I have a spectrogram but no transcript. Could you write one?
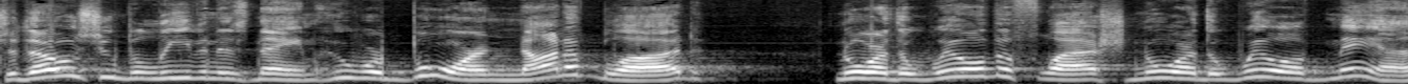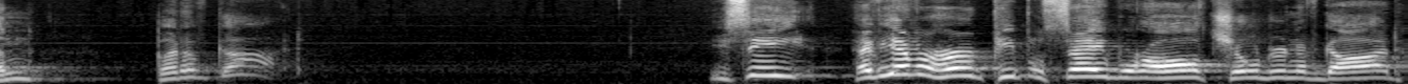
to those who believe in his name, who were born not of blood nor the will of the flesh, nor the will of man, but of God. You see, have you ever heard people say we're all children of God?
